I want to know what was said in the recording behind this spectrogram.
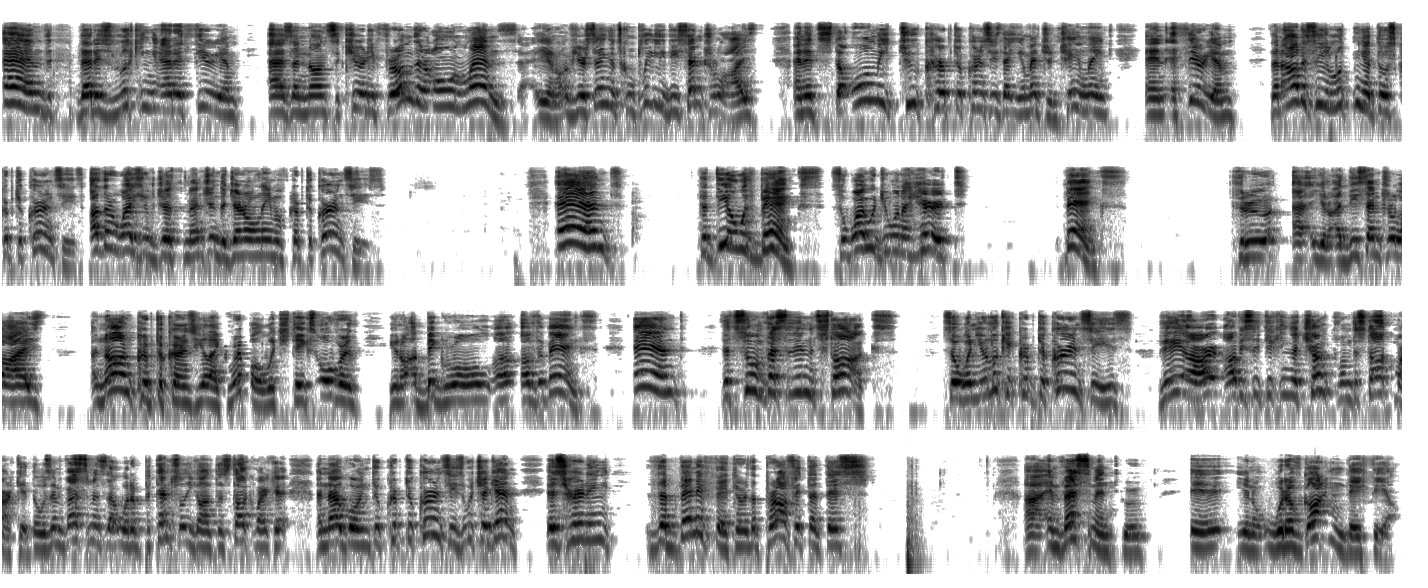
and that is looking at Ethereum as a non-security from their own lens. You know, if you're saying it's completely decentralized and it's the only two cryptocurrencies that you mentioned, Chainlink and Ethereum, then obviously you're looking at those cryptocurrencies. Otherwise, you've just mentioned the general name of cryptocurrencies. And the deal with banks. So why would you want to hurt banks through a, you know a decentralized a non-cryptocurrency like Ripple, which takes over you know a big role of, of the banks, and that's so invested in stocks. So when you look at cryptocurrencies, they are obviously taking a chunk from the stock market. Those investments that would have potentially gone to stock market and now going to cryptocurrencies, which again is hurting the benefit or the profit that this uh, investment group, uh, you know, would have gotten. They feel.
